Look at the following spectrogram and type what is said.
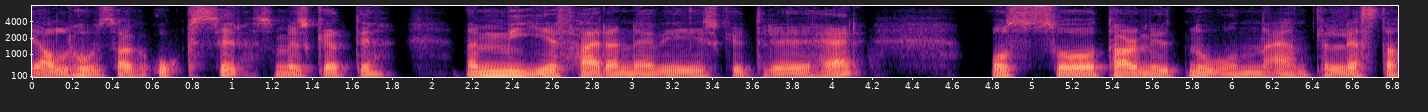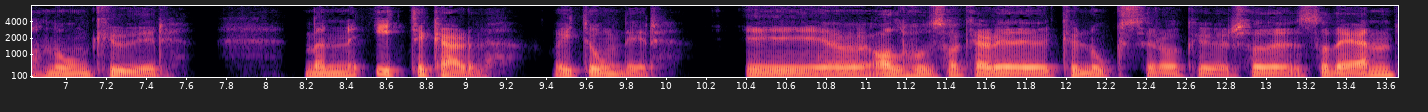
i all hovedsak okser som er skutt i. Det er mye færre enn det vi skutter her. Og så tar de ut noen antlerless, da, noen kuer. Men ikke kalv, og ikke ungdyr. I all hovedsak er det kun okser og kuer, så, det, så det, er en,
